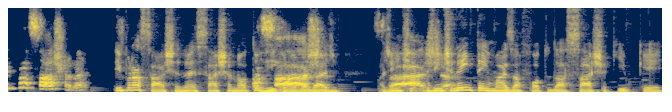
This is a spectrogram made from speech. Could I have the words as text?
E para Sasha, né? E para Sasha, né? Sasha nota rica, na verdade. A gente, a gente nem tem mais a foto da Sasha aqui, porque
